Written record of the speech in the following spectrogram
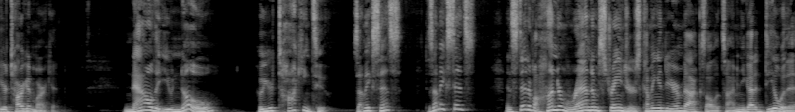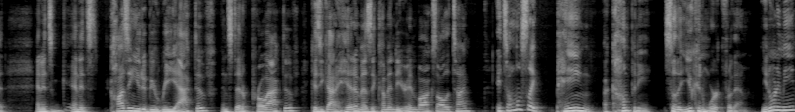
your target market. Now that you know who you're talking to, does that make sense? Does that make sense? Instead of a hundred random strangers coming into your inbox all the time and you got to deal with it and it's and it's causing you to be reactive instead of proactive because you got to hit them as they come into your inbox all the time. It's almost like paying a company so that you can work for them. You know what I mean?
